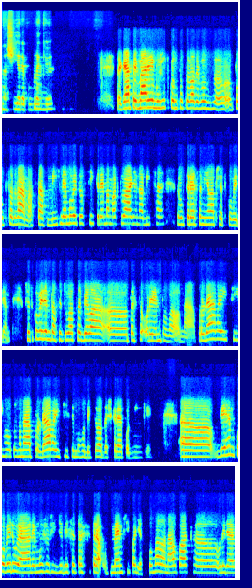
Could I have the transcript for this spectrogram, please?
naší republiky. Hmm. Tak já primárně můžu skonstatovat nebo z, popsat vám stav mých nemovitostí, které mám aktuálně na více, nebo které jsem měla před covidem. Před covidem ta situace byla, uh, trh se orientoval na prodávajícího, to znamená prodávající si mohl diktovat veškeré podmínky. Během covidu já nemůžu říct, že by se trh teda v mém případě zpomalil, naopak lidé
